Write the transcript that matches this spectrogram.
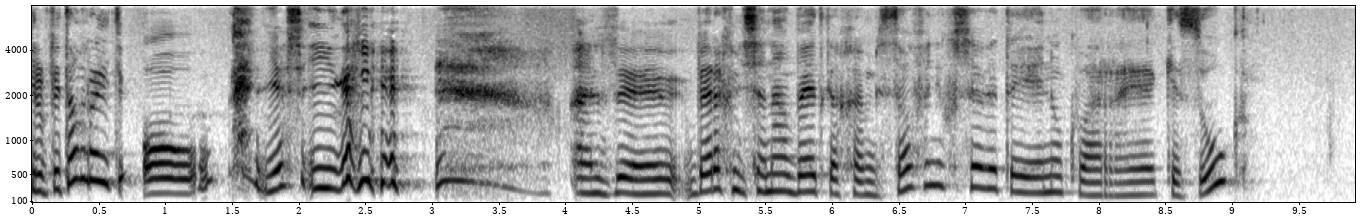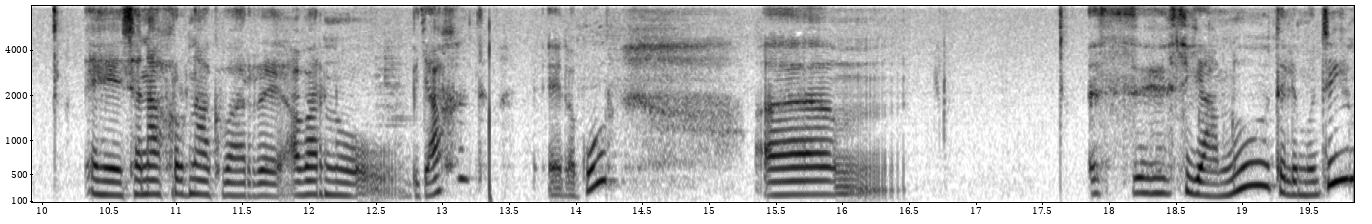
כאילו פתאום ראיתי, או, יש יגאל. אז בערך משנה ב' ככה, מסוף אני חושבת, היינו כבר כזוג. שנה האחרונה כבר עברנו ביחד לגור. אז סיימנו את הלימודים,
